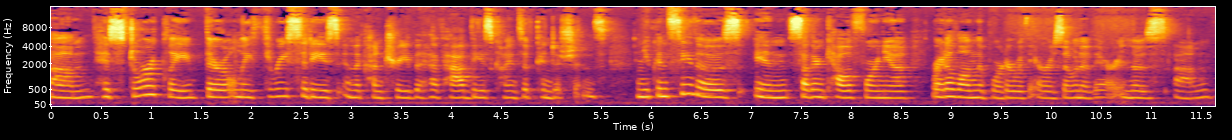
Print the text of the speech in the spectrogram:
um, historically, there are only three cities in the country that have had these kinds of conditions. And you can see those in Southern California, right along the border with Arizona, there in those um,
